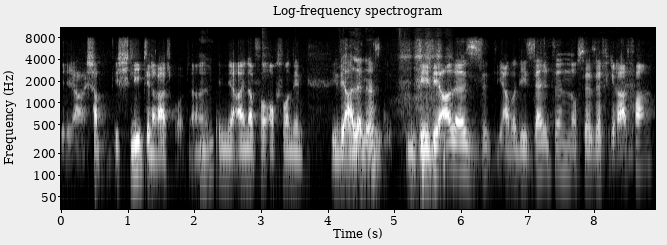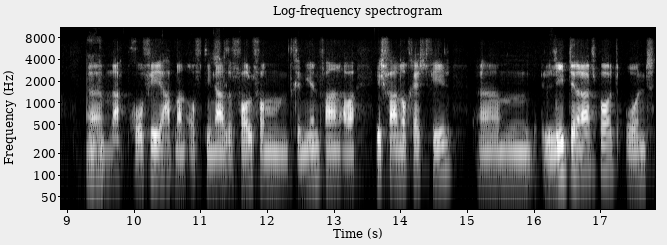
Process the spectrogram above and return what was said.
ja, ich, hab, ich liebe den Radsport. Ja. Mhm. Ich bin ja einer von, auch von den. Wie wir alle, ne? Wie wir alle, aber die selten noch sehr, sehr viel Rad fahren. Mhm. Ähm, nach Profi hat man oft die Nase voll vom Trainieren fahren, aber ich fahre noch recht viel ähm, liebt den Radsport und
